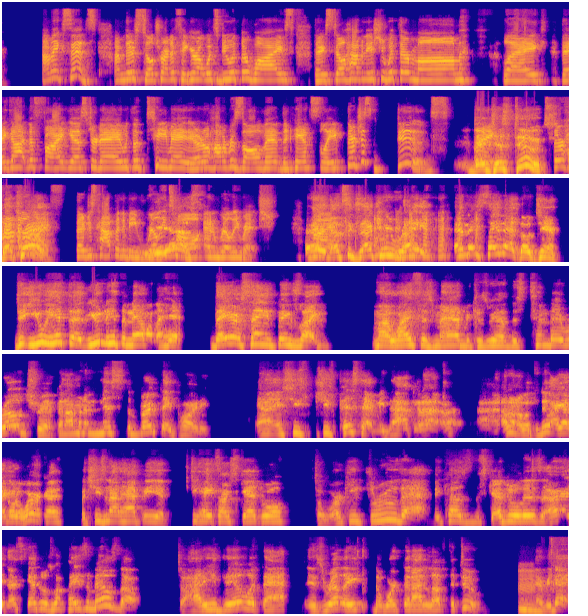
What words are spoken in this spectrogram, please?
That makes sense. I mean, they're still trying to figure out what to do with their wives. They still have an issue with their mom. Like they got in a fight yesterday with a teammate. They don't know how to resolve it. They can't sleep. They're just dudes. They're like, just dudes. They're that's right. Life. They just happen to be really yes. tall and really rich. Hey, but... that's exactly right. and they say that though, Jen. You hit the you hit the nail on the head. They are saying things like, my wife is mad because we have this 10 day road trip and I'm going to miss the birthday party. Uh, and she's she's pissed at me, Doc. And I, I don't know what to do. I got to go to work, I, but she's not happy and she hates our schedule. So working through that because the schedule is all right. That schedule is what pays the bills, though. So how do you deal with that? Is really the work that I love to do mm. every day.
